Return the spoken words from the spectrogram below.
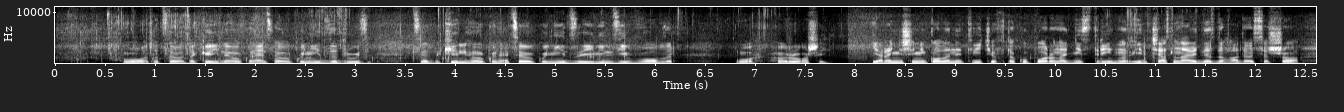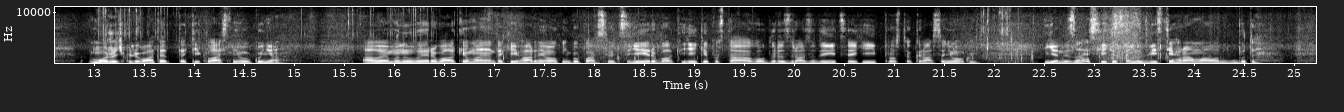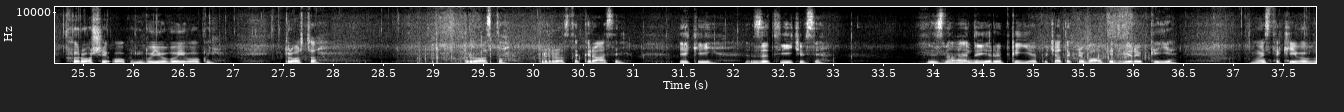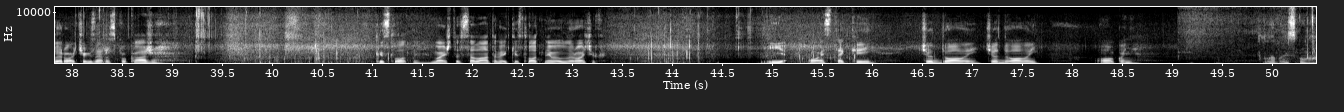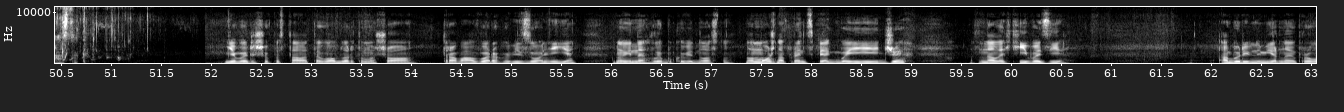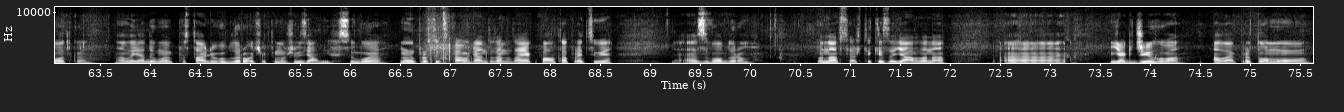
О, то це отакий не окунець, а окунідзе, друзі. Це такий не окунець, а окунідзе, і він з'їв воблер. О, хороший. Я раніше ніколи не твічив в таку пору на Дністрі, ну і чесно навіть не здогадувався, що можуть клювати такі класні окуня. Але минулої рибалки в мене такий гарний окунь попався. От цієї рибалки тільки поставив воблер, зразу дивіться, який просто красень окунь. Я не знаю, скільки це, ну 200 грам мало бути. Хороший окунь, бойовий окунь. Просто, просто, просто красень, який затвічився. Не знаю, дві рибки є, початок рибалки, дві рибки є. Ось такий воблерочок зараз покажу. Кислотний, бачите, салатовий кислотний воблерочок. І ось такий чудовий, чудовий окунь. Пливий смугастик. Я вирішив поставити воблер, тому що трава в береговій зоні є, ну і не глибоко відносно. Ну, можна, в принципі, якби і джиг на легкій вазі або рівномірною проводкою. Але я думаю, поставлю воблерочок, тому що взяв їх з собою. Ну і просто цікаво глянути там, та, як палка працює е, з воблером. Вона все ж таки заявлена е, як джигова, але при тому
